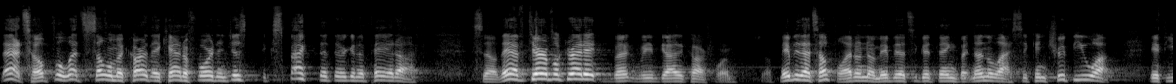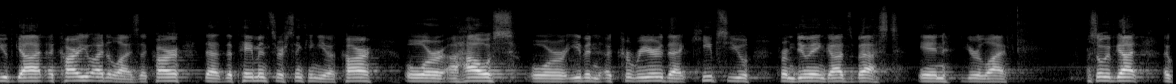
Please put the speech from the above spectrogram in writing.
That's helpful. Let's sell them a car they can't afford and just expect that they're going to pay it off. So they have terrible credit, but we've got a car for them. So maybe that's helpful. I don't know. Maybe that's a good thing, but nonetheless, it can trip you up if you've got a car you idolize, a car that the payments are sinking you, a car or a house or even a career that keeps you from doing God's best in your life. So we've got a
